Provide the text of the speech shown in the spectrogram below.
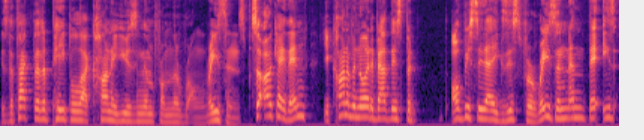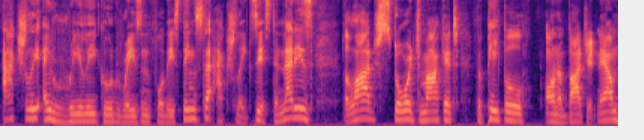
is the fact that people are kind of using them from the wrong reasons. So okay then, you're kind of annoyed about this, but obviously they exist for a reason and there is actually a really good reason for these things to actually exist and that is the large storage market for people on a budget. Now,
